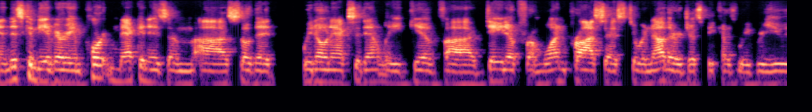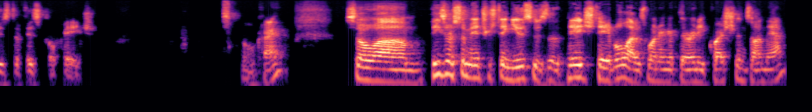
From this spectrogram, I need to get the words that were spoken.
And this can be a very important mechanism uh, so that we don't accidentally give uh, data from one process to another just because we've reused the physical page. Okay. So um, these are some interesting uses of the page table. I was wondering if there are any questions on that.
